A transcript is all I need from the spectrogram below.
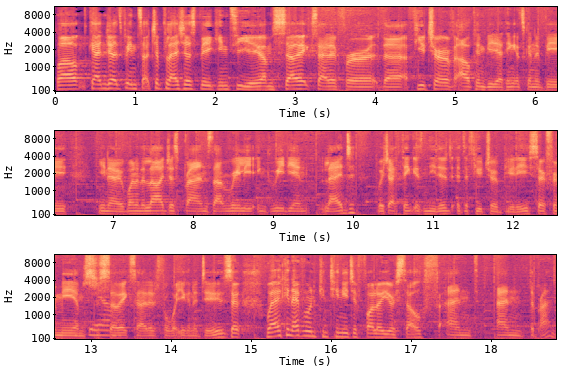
Well, Kendra, it's been such a pleasure speaking to you. I'm so excited for the future of Alpyn Beauty. I think it's going to be you know, one of the largest brands that really ingredient led, which I think is needed is the future of beauty. So for me, I'm just so excited for what you're going to do. So where can everyone continue to follow yourself and and the brand?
